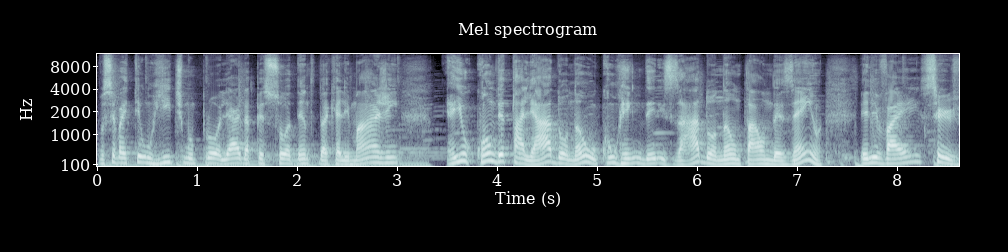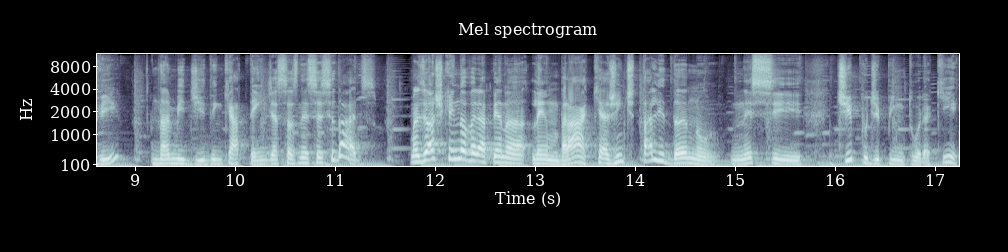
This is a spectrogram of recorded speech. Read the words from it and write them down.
você vai ter um ritmo pro olhar da pessoa dentro daquela imagem. E aí o quão detalhado ou não, o quão renderizado ou não tá um desenho, ele vai servir na medida em que atende essas necessidades. Mas eu acho que ainda vale a pena lembrar que a gente tá lidando nesse tipo de pintura aqui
